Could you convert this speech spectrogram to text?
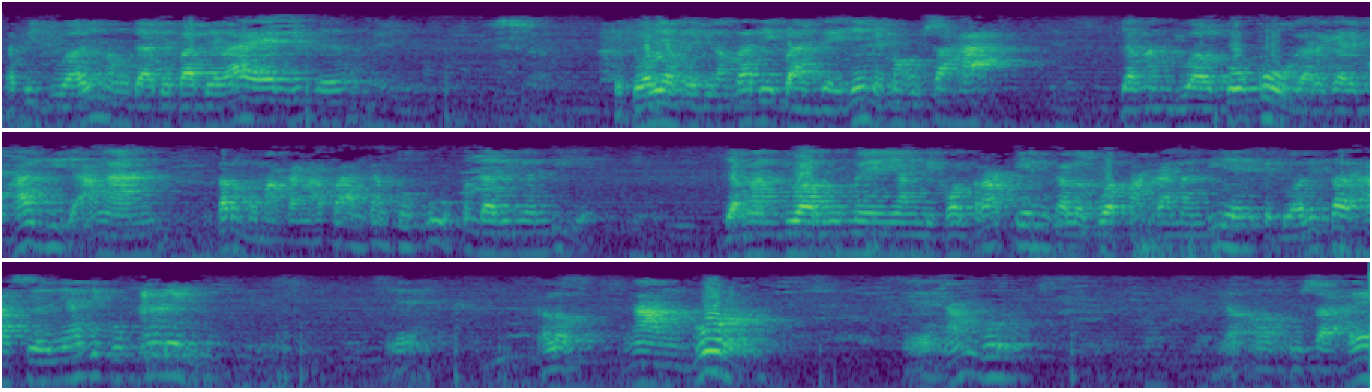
Tapi jualnya memang udah ada bandai lain gitu. Kecuali yang saya bilang tadi, bandainya memang usaha. Jangan jual toko gara-gara mau haji, jangan. Ntar mau makan apa kan toko pendaringan dia. Jangan jual rumah yang dikontrakin kalau buat makanan dia, kecuali ntar hasilnya aja kumpulin. Ya. Kalau nganggur, ya nganggur. Ya, usaha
